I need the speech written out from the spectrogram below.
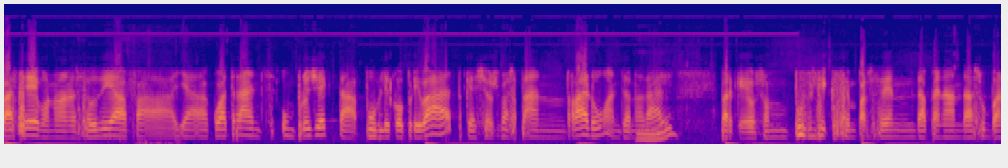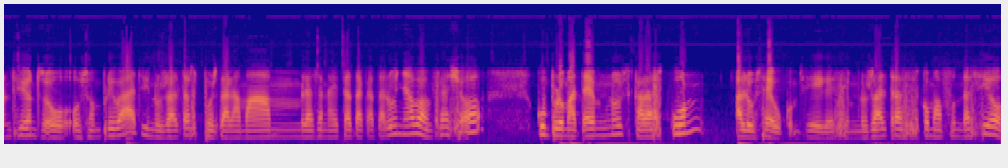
va ser, bueno, en el seu dia fa ja quatre anys, un projecte públic-privat, que això és bastant raro en general, mm -hmm perquè o són públics 100% depenen de subvencions o, o són privats i nosaltres doncs, de la mà amb la Generalitat de Catalunya vam fer això, comprometem-nos cadascun a lo seu, com si diguéssim. Nosaltres, com a fundació,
